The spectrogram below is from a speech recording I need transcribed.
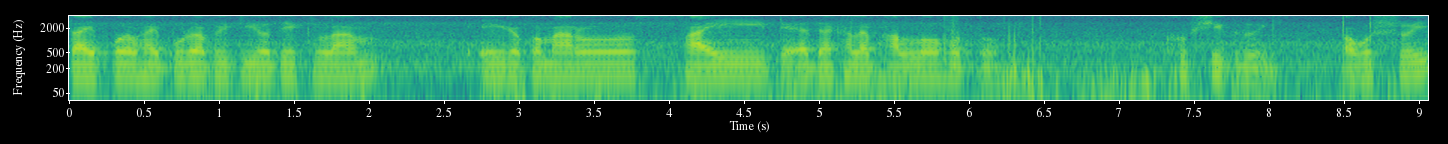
তাই প- ভাই, পুরো ভিডিও দেখলাম। এইরকম আরও সাইট দেখালে ভালো হতো। খুব শীঘ্রই, অবশ্যই।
